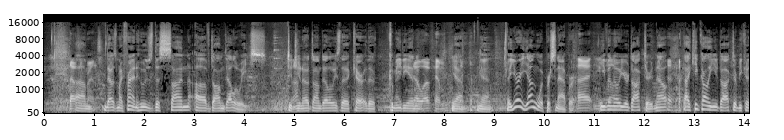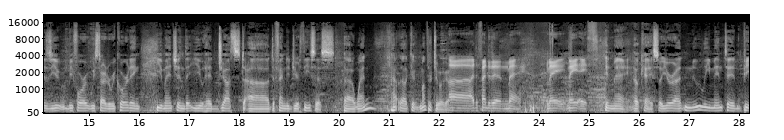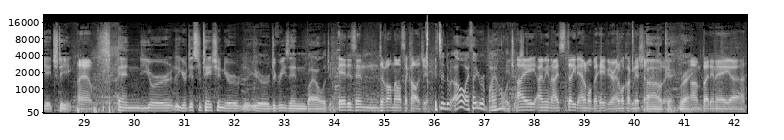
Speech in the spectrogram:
That was um, your friend. that was my friend, who's the son of Dom DeLuise. Did you know Dom DeLuise, the char- the comedian? Know of him. Yeah, yeah. You're a young whippersnapper, Uh, you- even well- though you're doctor. Now, I keep calling you doctor because you, before we started recording, you mentioned that you had just uh, defended your thesis. Uh, when? How- Like a month or two ago. Uh, I defended it in May, May May eighth. in May. Okay, so you're a newly minted PhD, I am. and your your dissertation, your your degrees in biology. It is in developmental psychology. It's in. Oh, I thought you were a biologist. I I mean I studied animal behavior, animal cognition. Oh, actually. okay, right. Um, but in a uh,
